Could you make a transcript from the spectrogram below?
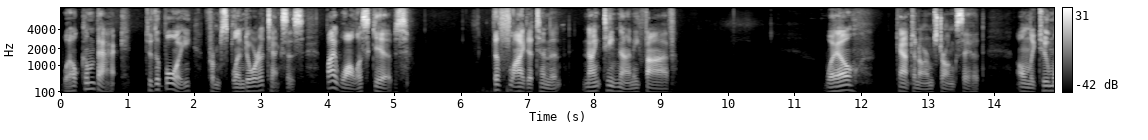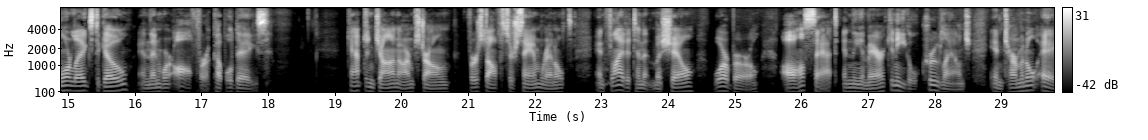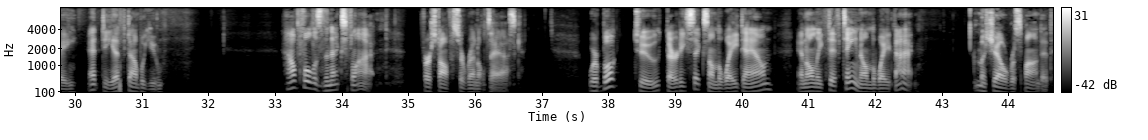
Welcome back to The Boy from Splendora, Texas by Wallace Gibbs. The Flight Attendant, 1995. Well, Captain Armstrong said, only two more legs to go, and then we're off for a couple days. Captain John Armstrong, First Officer Sam Reynolds, and Flight Attendant Michelle Warborough all sat in the American Eagle crew lounge in Terminal A at DFW. How full is the next flight? First Officer Reynolds asked. We're booked to 36 on the way down and only 15 on the way back, Michelle responded.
